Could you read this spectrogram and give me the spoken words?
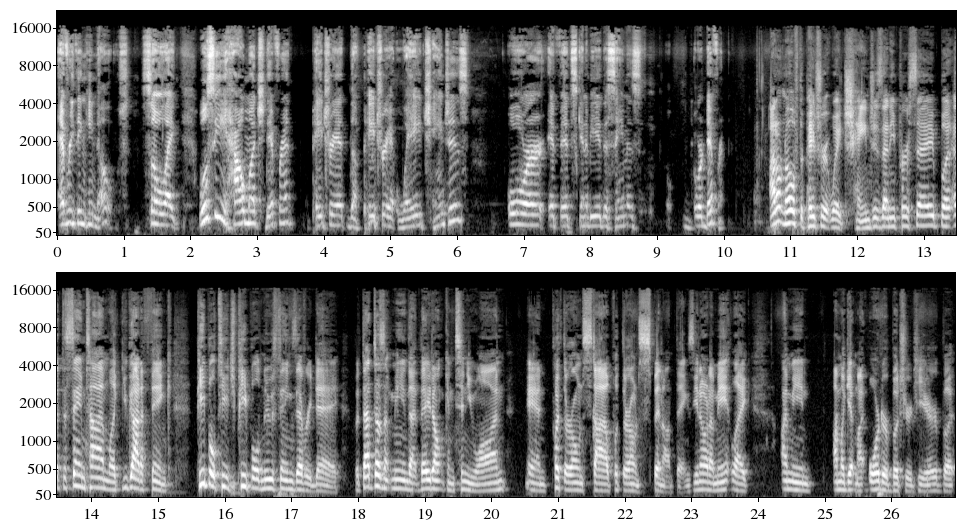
everything he knows. So like we'll see how much different Patriot the Patriot way changes, or if it's going to be the same as or different. I don't know if the Patriot way changes any per se, but at the same time, like you got to think people teach people new things every day, but that doesn't mean that they don't continue on and put their own style, put their own spin on things. You know what I mean? Like, I mean, I'm gonna get my order butchered here, but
